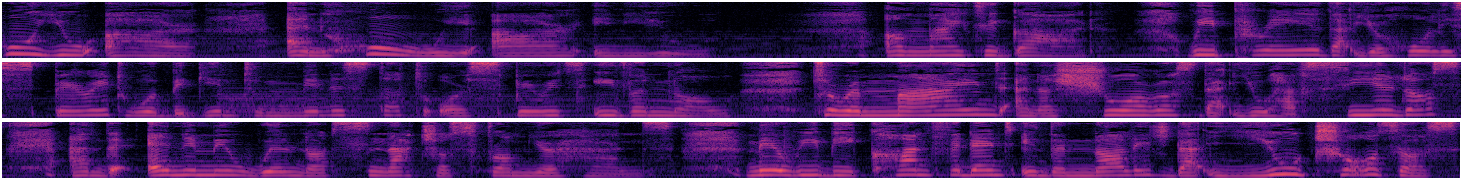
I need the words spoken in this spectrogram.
who you are and who we are in you. Almighty God, we pray that your Holy Spirit will begin to minister to our spirits even now, to remind and assure us that you have sealed us and the enemy will not snatch us from your hands. May we be confident in the knowledge that you chose us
